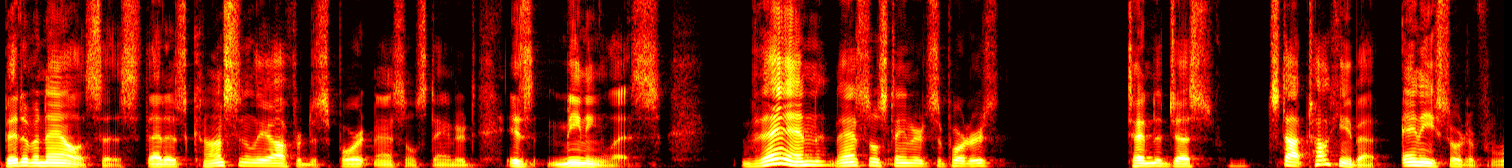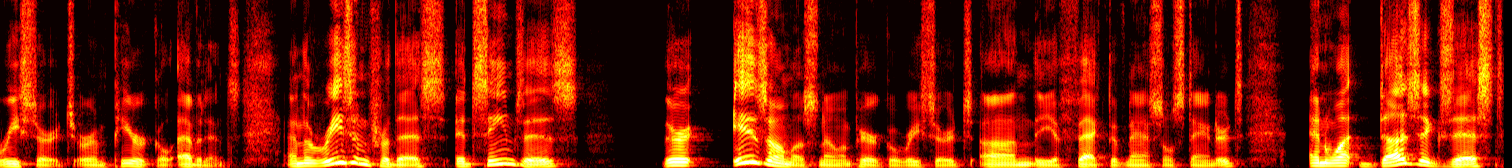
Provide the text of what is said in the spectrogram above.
bit of analysis that is constantly offered to support national standards is meaningless. Then national standard supporters tend to just stop talking about any sort of research or empirical evidence. And the reason for this, it seems, is there is almost no empirical research on the effect of national standards. And what does exist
